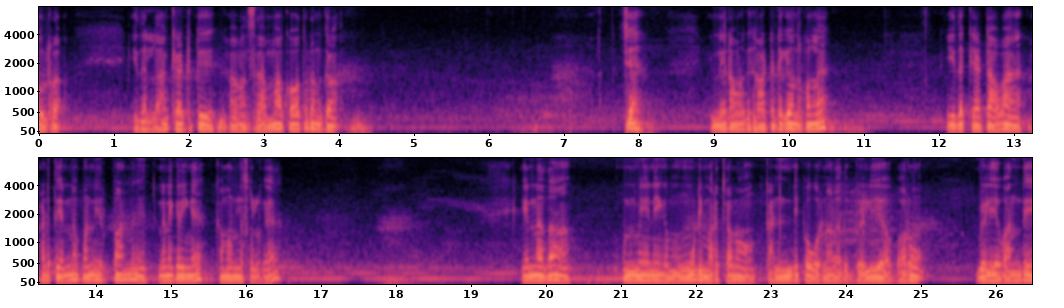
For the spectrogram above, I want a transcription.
சொல்கிறா இதெல்லாம் கேட்டுட்டு அவன் செம்ம கோவத்தோடு நிற்கிறான் ச்சே இந்நேரம் அவனுக்கு ஹார்ட் அட்டாக்கே வந்திருக்கோம்ல. இதை கேட்ட அவன் அடுத்து என்ன பண்ணியிருப்பான்னு நினைக்கிறீங்க? கமெண்டில் சொல்லுங்கள் என்ன தான் உண்மையை நீங்கள் மூடி மறைச்சாலும் கண்டிப்பாக ஒரு நாள் அது வெளியே வரும். வெளியே வந்தே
